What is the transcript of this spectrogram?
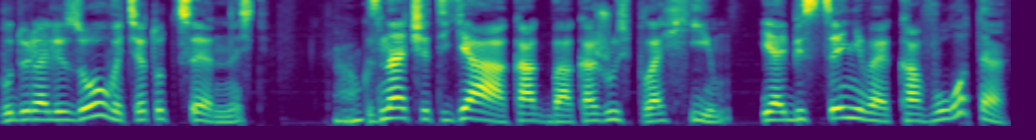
буду реализовывать эту ценность, Так. значит, я как бы окажусь плохим. И обесценивая кого-то,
